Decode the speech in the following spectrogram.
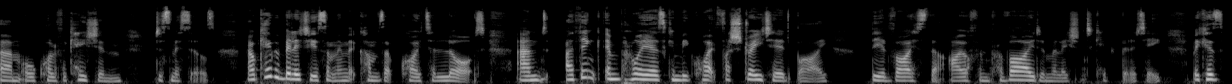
um, or qualification dismissals? Now, capability is something that comes up quite a lot, and I think employers can be quite frustrated by the advice that I often provide in relation to capability because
